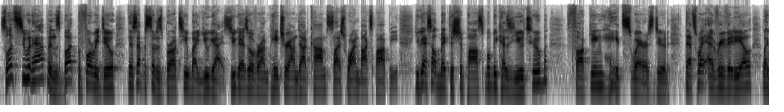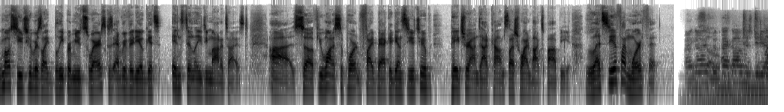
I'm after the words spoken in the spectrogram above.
So let's see what happens. But before we do, this episode is brought to you by you guys. You guys over on patreon.com slash wineboxpoppy. You guys help make this shit possible because YouTube fucking hates swears, dude. That's why every video, like most YouTubers like bleep or mute swears because every video gets instantly demonetized. Uh, so if you want to support and fight back against YouTube, patreon.com slash wineboxpoppy. Let's see if I'm worth it. All right, guys, put back on this studio.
